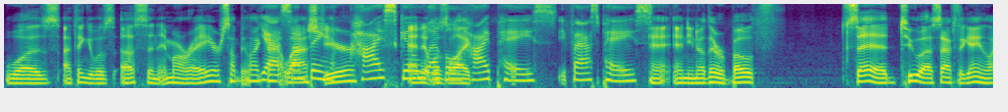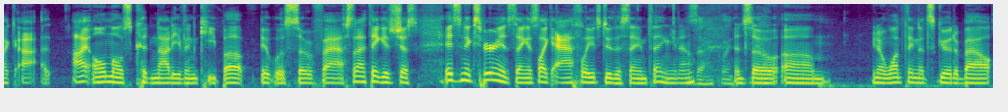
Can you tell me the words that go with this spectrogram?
was I think it was us and MRA or something like yeah, that last something year. high skill and it was level, like- high pace, fast pace. and, and you know they were both said to us after the game like I, I almost could not even keep up. It was so fast. And i think it's just it's an experience thing. It's like athletes do the same thing you know? Exactly. and so um you know one thing that's good about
